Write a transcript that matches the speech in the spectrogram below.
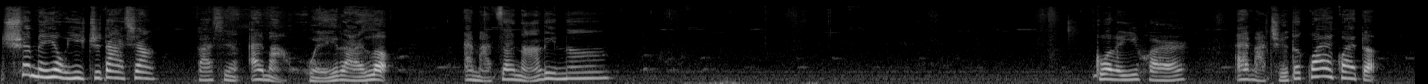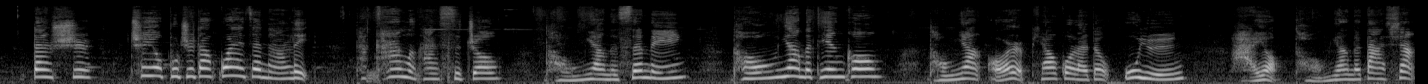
却没有一只大象发现艾玛回来了。艾玛在哪里呢？过了一会儿，艾玛觉得怪怪的，但是却又不知道怪在哪里。他看了看四周，同样的森林，同样的天空，同样偶尔飘过来的乌云，还有同样的大象。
